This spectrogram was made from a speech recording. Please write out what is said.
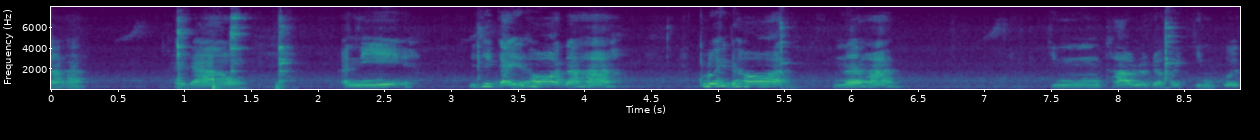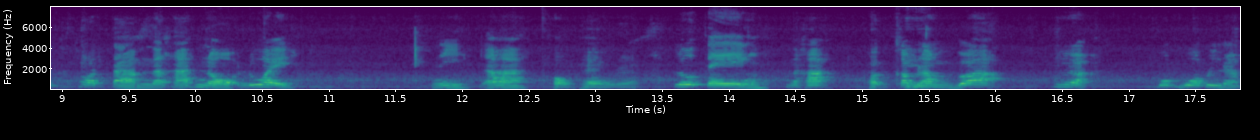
นะคะ ไข่ดาว อันนี้ไม่ใช่ไก่ทอดนะคะ กล้วยทอดนะคะ กินข้าวแล้วเดี๋ยวค่อยกินกล้วยทอดตามนะคะ หน่อด้วย นี่นะคะของแพงด้วยโลเตงนะคะผักชีกำลังแบบว่าเนี่ยบวบบวบๆเลยนะ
